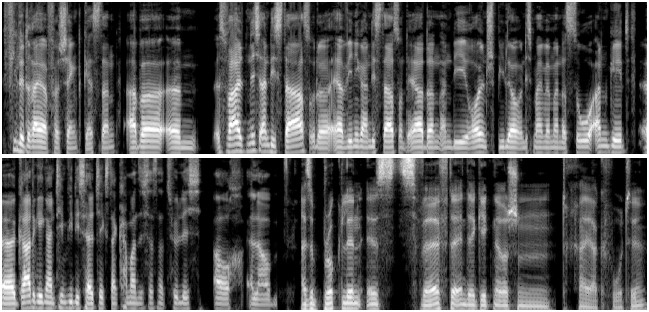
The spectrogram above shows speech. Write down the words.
viele Dreier verschenkt gestern. Aber ähm, es war halt nicht an die Stars oder eher weniger an die Stars und eher dann an die Rollenspieler. Und ich meine, wenn man das so angeht, äh, gerade gegen ein Team wie die Celtics, dann kann man sich das natürlich auch erlauben. Also Brooklyn ist Zwölfter in der gegnerischen Dreierquote.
